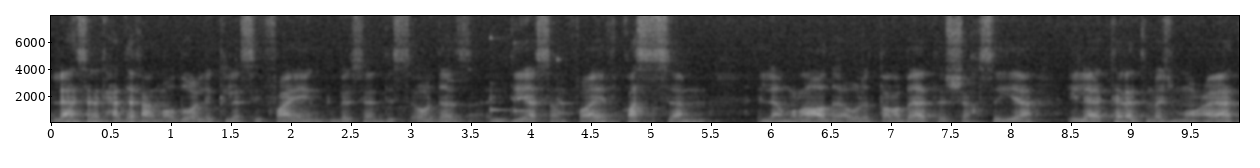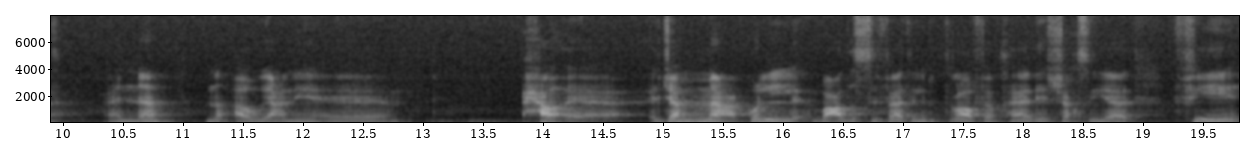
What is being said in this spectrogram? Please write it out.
الآن سنتحدث عن موضوع ال classifying personal disorders ال DSM 5 قسم الامراض أو الاضطرابات الشخصية إلى ثلاث مجموعات عندنا أو يعني جمع كل بعض الصفات اللي بترافق هذه الشخصيات في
